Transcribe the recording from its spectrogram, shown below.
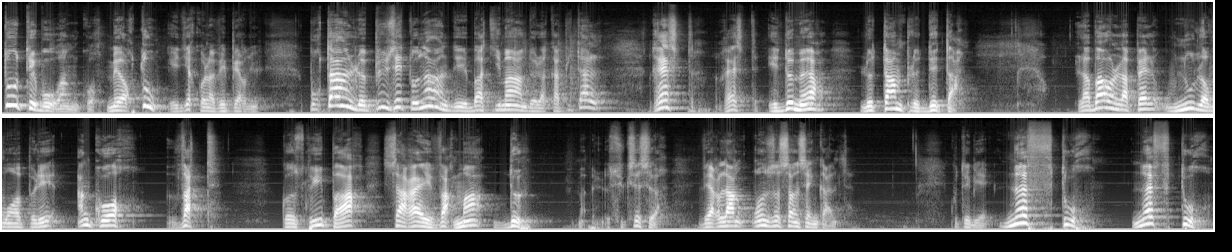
tout est beau encore, mais alors tout, et dire qu'on l'avait perdu. Pourtant, le plus étonnant des bâtiments de la capitale reste, reste et demeure le temple d'État. Là-bas, on l'appelle, ou nous l'avons appelé encore Vat, construit par Sarai Varma II, le successeur, vers l'an 1150. Écoutez bien, neuf tours, neuf tours,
